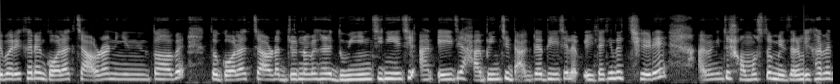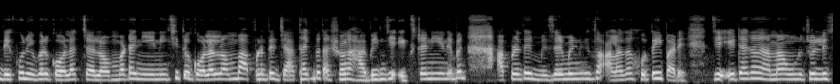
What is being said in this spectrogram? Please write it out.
এবার এখানে গলার চাওড়া নিয়ে নিতে হবে। তো গলার চাওড়ার জন্য আমি এখানে দুই ইঞ্চি নিয়েছি। আর এই যে হাফ ইঞ্চি দাগটা দিয়েছিলাম, এটা কিন্তু ছেড়ে আমি কিন্তু সমস্ত মেজারমেন্ট এখানে দেখুন, এবার গলার চা লম্বাটা নিয়ে নিয়েছি। তো গলা লম্বা আপনাদের যা থাকবে তার সঙ্গে হাফ ইঞ্চি এক্সট্রা নিয়ে নেবেন। আপনাদের মেজারমেন্ট কিন্তু আলাদা হতেই পারে। যে এটা নয়, আমার উনচল্লিশ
